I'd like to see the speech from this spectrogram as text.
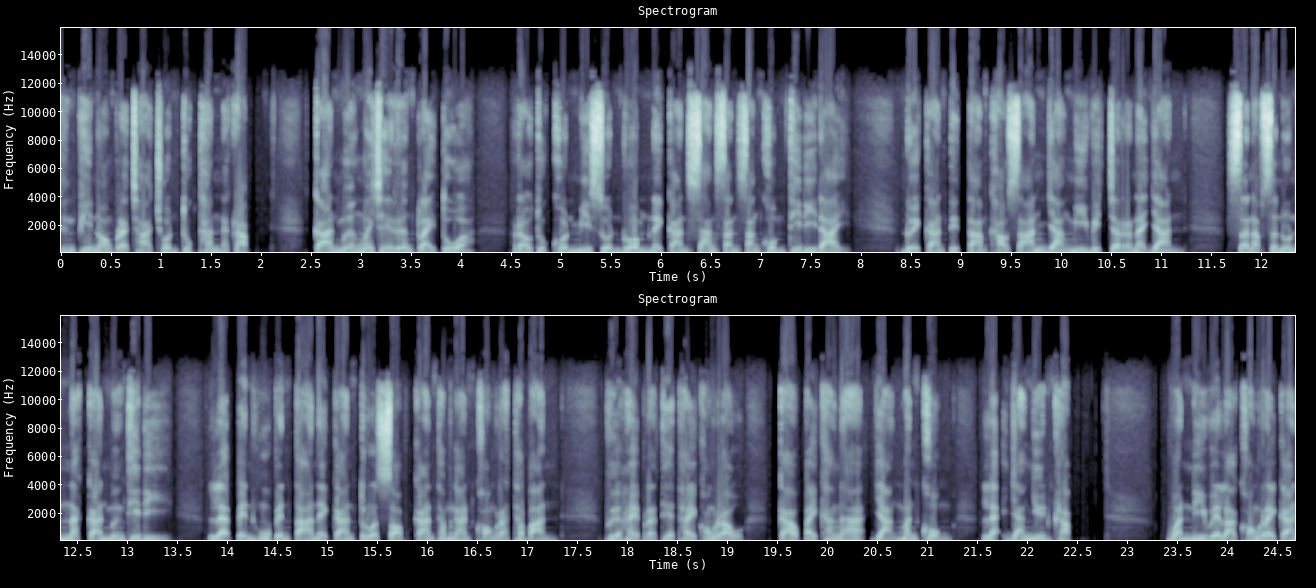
ถึงพี่น้องประชาชนทุกท่านนะครับ การเมืองไม่ใช่เรื่องไกลตัว เราทุกคนมีส่วนร่วมในการสร้างสรรค์สังคมที่ดีได้ โดยการติดตามข่าวสารอย่างมีวิจารณญาณ สนับสนุนนักการเมืองที่ดี และเป็นหูเป็นตาในการตรวจสอบการทำงานของรัฐบาล เพื่อให้ประเทศไทยของเราก้าวไปข้างหน้าอย่างมั่นคง และยั่งยืนครับ วันนี้เวลาของรายการ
